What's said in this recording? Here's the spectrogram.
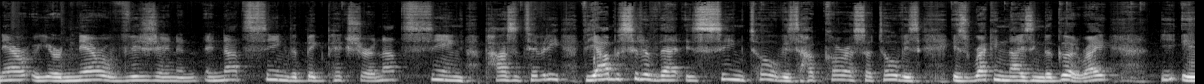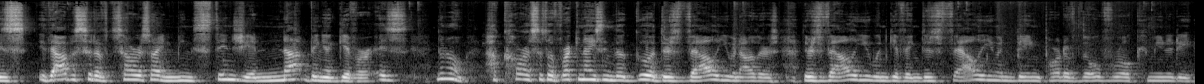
narrow your narrow vision and, and not seeing the big picture and not seeing positivity, the opposite of that is seeing Tov, is Hakaras Hatov, is is recognizing the good, right? Is the opposite of Tsaras Ayin, being stingy and not being a giver, is no, no. Hakaras Hatov recognizing the good. There's value in others. There's value in giving. There's value in being part of the overall community,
